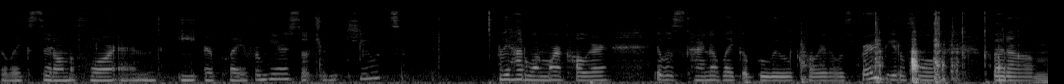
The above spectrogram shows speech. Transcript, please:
they like sit on the floor and eat or play from here so it's really cute. They had one more color. It was kind of like a blue color that was very beautiful but um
